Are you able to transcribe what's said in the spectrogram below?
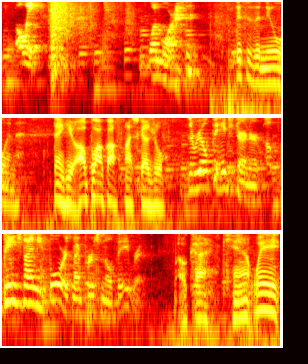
Oh, wait. One more. this is a new one. Thank you. I'll block off my schedule. It's a real page turner. Oh, page 94 is my personal favorite. Okay, can't wait.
